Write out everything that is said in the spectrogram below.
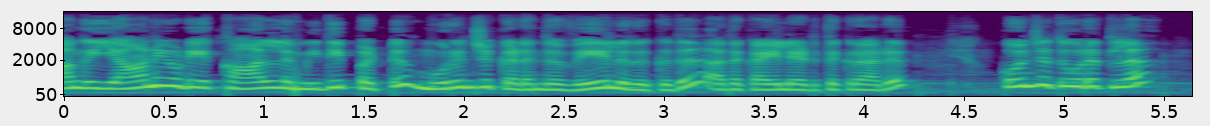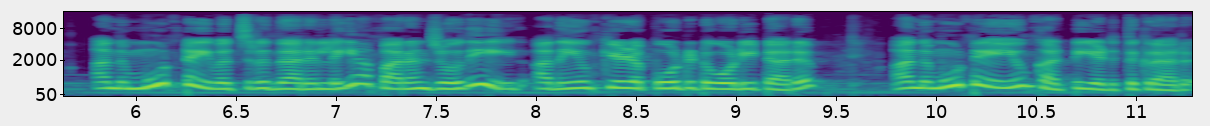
அங்கே யானையுடைய காலில் மிதிப்பட்டு முறிஞ்சு கிடந்த வேல் இருக்குது அதை கையில் எடுத்துக்கிறாரு. கொஞ்ச தூரத்தில் அந்த மூட்டை வச்சிருந்தாரு இல்லையா பரஞ்சோதி அதையும் கீழே போட்டுட்டு ஓடிட்டாரு. அந்த மூட்டையையும் கட்டி எடுத்துக்கிறாரு.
